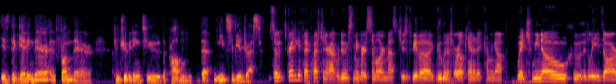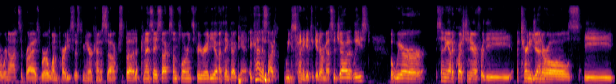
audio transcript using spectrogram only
Is the getting there and from there contributing to the problem that needs to be addressed. So it's great to get that question around. We're doing something very similar in Massachusetts. We have a gubernatorial candidate coming up, which we know who the leads are. We're not surprised. We're a one party system here. It kind of sucks. But uh, can I say sucks on Florence Free Radio? I think I can. It kind of sucks. We just kind of get to get our message out at least. But we are sending out a questionnaire for the attorney generals, the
